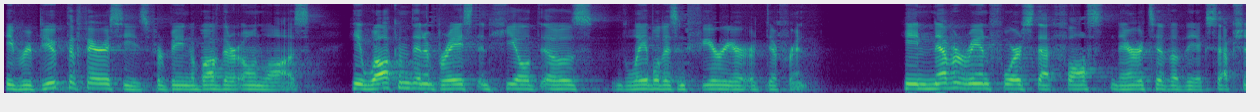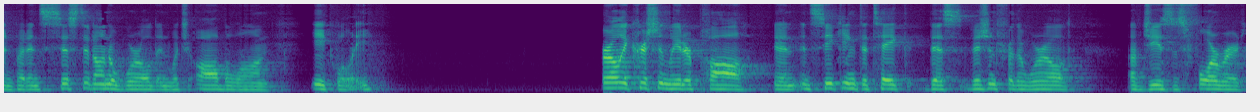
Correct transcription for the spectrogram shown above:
He rebuked the Pharisees for being above their own laws. He welcomed and embraced and healed those labeled as inferior or different. He never reinforced that false narrative of the exception, but insisted on a world in which all belong equally. Early Christian leader Paul, in seeking to take this vision for the world of Jesus forward,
